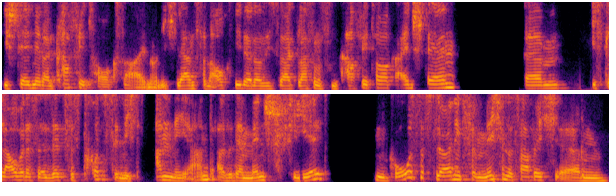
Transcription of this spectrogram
Die stellen mir dann Kaffeetalks ein und ich lerne es dann auch wieder, dass ich sage, lass uns einen Kaffeetalk einstellen. Ähm, ich glaube, das ersetzt es trotzdem nicht annähernd. Also der Mensch fehlt ein großes Learning für mich, und das habe ich, ähm,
